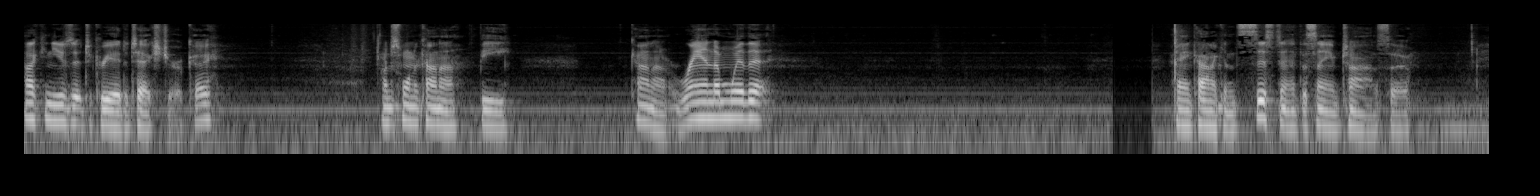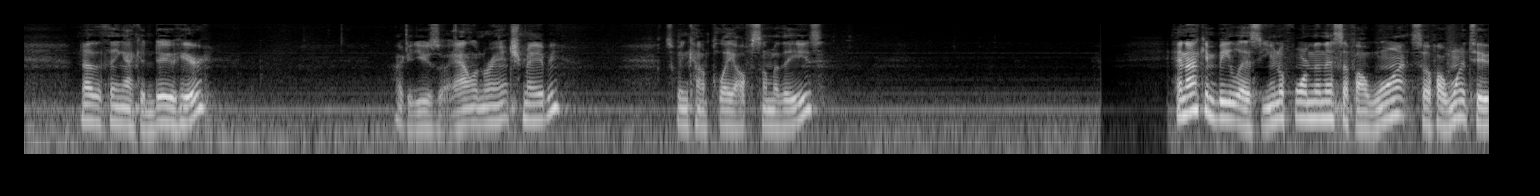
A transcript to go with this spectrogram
I can use it to create a texture, okay? I just want to kind of be kind of random with it. And kind of consistent at the same time, so Another thing I can do here, I could use an Allen wrench maybe, so we can kind of play off some of these. And I can be less uniform than this if I want, so if I wanted to,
